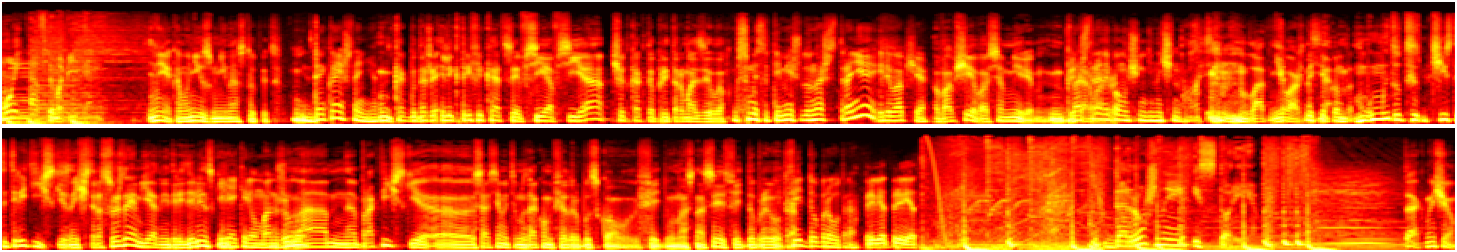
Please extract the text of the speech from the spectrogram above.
«Мой автомобиль». Не, коммунизм не наступит. Да, конечно, нет. Как бы даже электрификация всея-всея что-то как-то притормозила. В смысле, ты имеешь в виду в нашей стране или вообще? Вообще, во всем мире. В нашей стране, по-моему, еще не начиналось. Ладно, неважно. Мы тут чисто теоретически, значит, рассуждаем. Я Дмитрий Делинский. Я Кирилл Манжула. А практически э, со всем этим знаком Федор Буцков. Федя у нас на связи. Федь, доброе утро. Федь, доброе утро. Привет, привет. Дорожные истории. Так, ну что,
